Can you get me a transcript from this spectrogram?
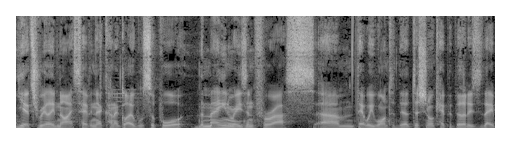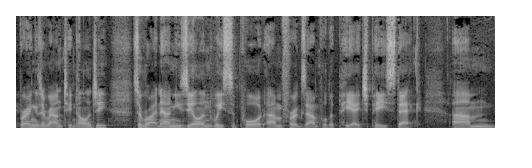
yeah, it's really nice having that kind of global support. The main reason for us um, that we wanted the additional capabilities they bring is around technology. So, right now in New Zealand, we support, um, for example, the PHP stack um,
